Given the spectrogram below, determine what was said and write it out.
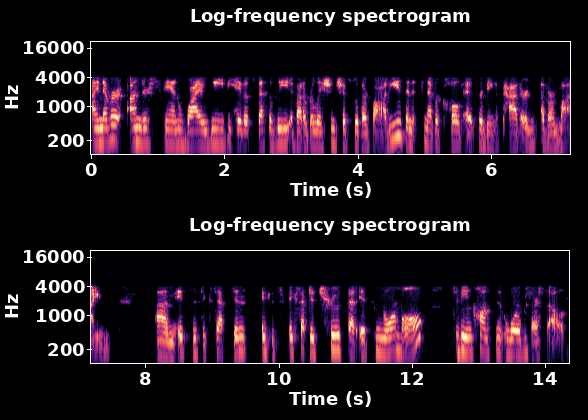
I never understand why we behave obsessively about our relationships with our bodies, and it's never called out for being a pattern of our minds. Um, it's this accepted, accepted truth that it's normal to be in constant war with ourselves.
